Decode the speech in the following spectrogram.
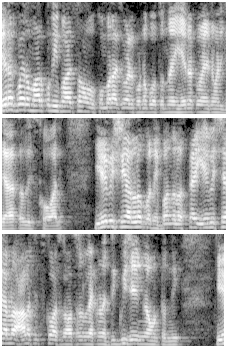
ఏ రకమైన మార్పులు ఈ మాసం కుంభరాశి వాళ్ళకి ఉండబోతున్నాయి ఏ రకమైనటువంటి జాగ్రత్తలు తీసుకోవాలి? ఏ విషయాల్లో కొన్ని ఇబ్బందులు వస్తాయి ఏ విషయాల్లో ఆలోచించుకోవాల్సిన అవసరం లేకుండా దిగ్విజయంగా ఉంటుంది ఏ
